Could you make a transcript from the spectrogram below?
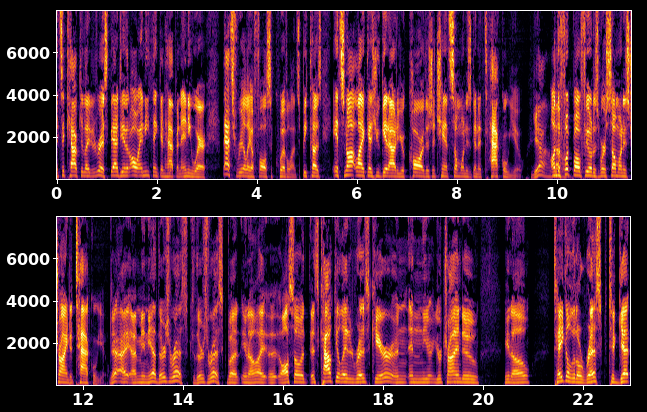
It's a calculated risk. The idea that, oh, anything can happen anywhere, that's really a false equivalence because it's not like as you get out of your car, there's a chance someone is going to tackle you. Yeah. On no. the football field is where someone is trying to tackle you. Yeah, I, I mean, yeah, there's risk. There's risk, but you know, I uh, also it, it's calculated risk here, and and you're, you're trying to, you know, take a little risk to get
